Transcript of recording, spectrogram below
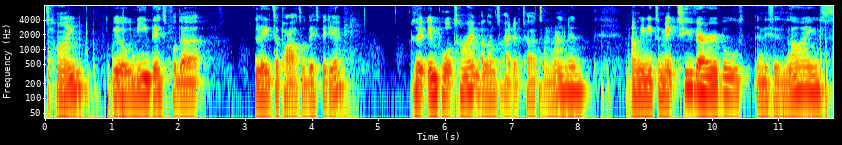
time We'll need this for the later parts of this video. So import time alongside of turtle random. And we need to make two variables, and this is lives.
